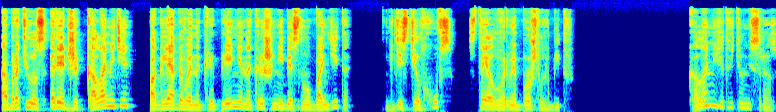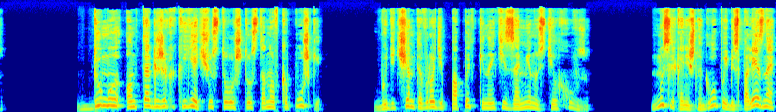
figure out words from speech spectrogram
Обратилась Реджи к Каламити, поглядывая на крепление на крыше небесного бандита, где Стилхуфс стоял во время прошлых битв. Каламити ответил не сразу. Думаю, он так же, как и я, чувствовал, что установка пушки будет чем-то вроде попытки найти замену Стилхуфзу. Мысль, конечно, глупая и бесполезная,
